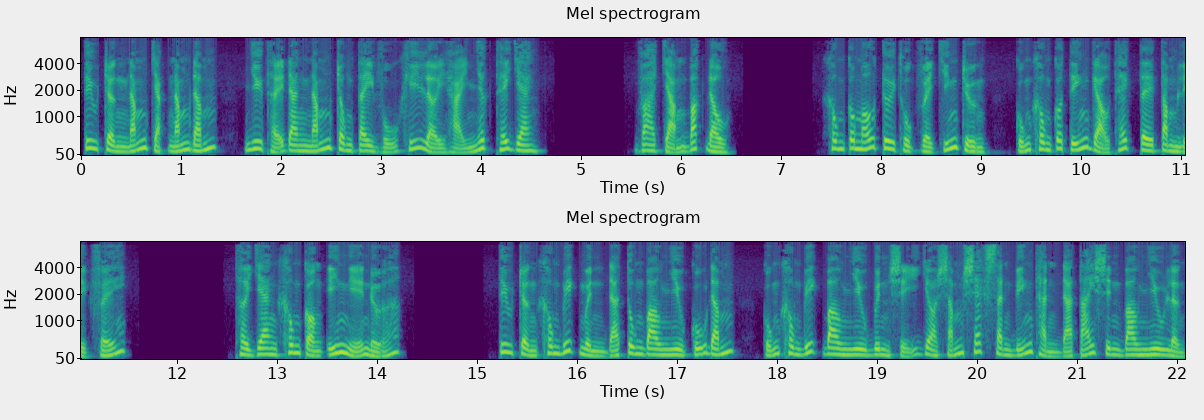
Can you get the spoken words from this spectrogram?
Tiêu Trần nắm chặt nắm đấm, như thể đang nắm trong tay vũ khí lợi hại nhất thế gian. Va chạm bắt đầu. Không có máu tươi thuộc về chiến trường, cũng không có tiếng gào thét tê tâm liệt phế. Thời gian không còn ý nghĩa nữa. Tiêu Trần không biết mình đã tung bao nhiêu cú đấm, cũng không biết bao nhiêu binh sĩ do sấm sét xanh biến thành đã tái sinh bao nhiêu lần.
